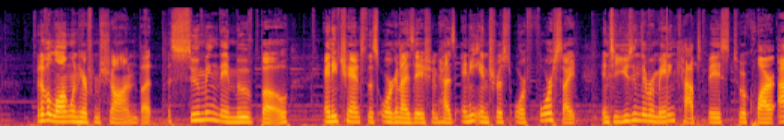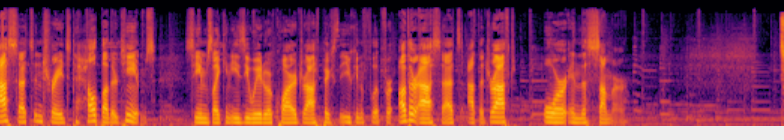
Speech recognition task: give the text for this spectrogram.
Bit of a long one here from Sean, but assuming they move Bo, any chance this organization has any interest or foresight into using the remaining cap space to acquire assets and trades to help other teams? Seems like an easy way to acquire draft picks that you can flip for other assets at the draft or in the summer.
